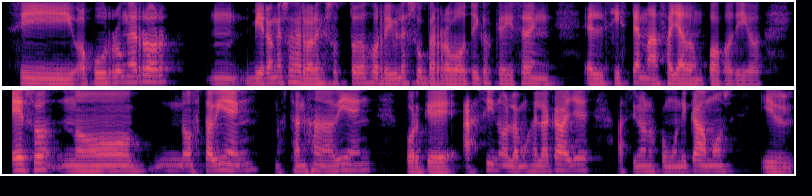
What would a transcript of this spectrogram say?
si ocurre un error, mm, vieron esos errores, esos todos horribles, súper robóticos que dicen el sistema ha fallado un poco, digo. Eso no, no está bien, no está nada bien, porque así no hablamos en la calle, así no nos comunicamos y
